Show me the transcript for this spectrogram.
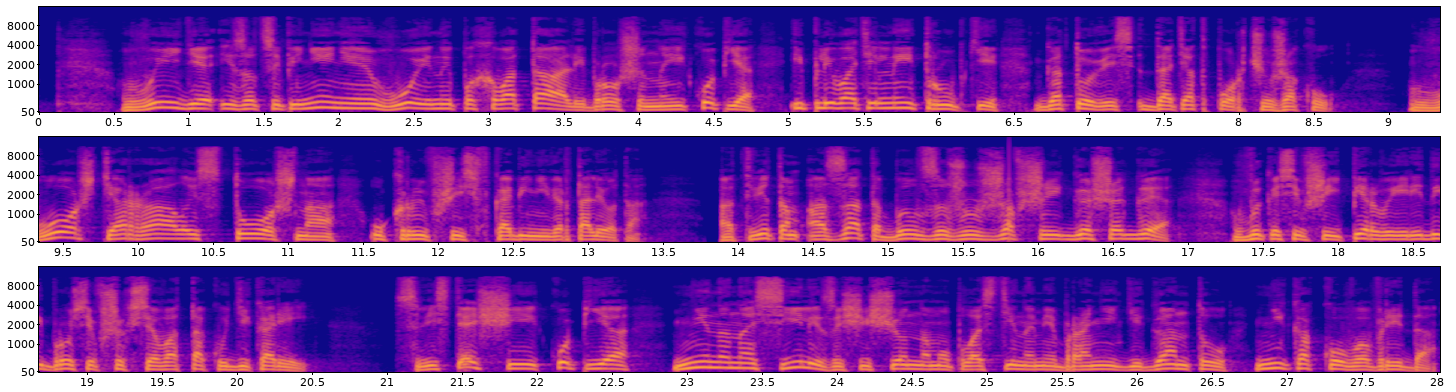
Выйдя из оцепенения, воины похватали брошенные копья и плевательные трубки, готовясь дать отпор чужаку. Вождь орал истошно, укрывшись в кабине вертолета. Ответом Азата был зажужжавший ГШГ, выкосивший первые ряды бросившихся в атаку дикарей. Свистящие копья не наносили защищенному пластинами брони гиганту никакого вреда.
